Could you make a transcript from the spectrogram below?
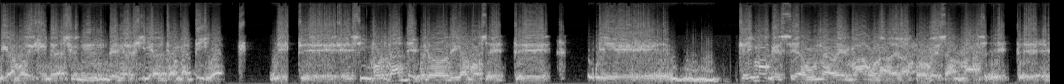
digamos, de generación de energía alternativa? Este, es importante, pero, digamos, este, eh, temo que sea una vez más una de las promesas más este,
